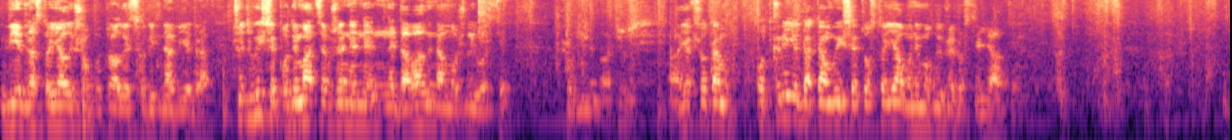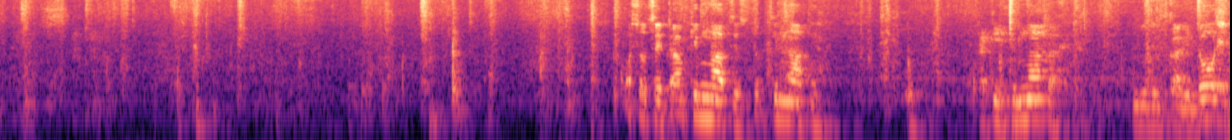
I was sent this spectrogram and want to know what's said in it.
Відра стояли, щоб у туалет сходити на відра. Чуть вище подиматися вже не, не, не давали нам можливості, щоб ми не бачили. А якщо там відкриють, а там вище то стояв, вони могли вже розстріляти. Ось оце там кімнати, кімнати. В таких кімнатах люди в коридорі.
